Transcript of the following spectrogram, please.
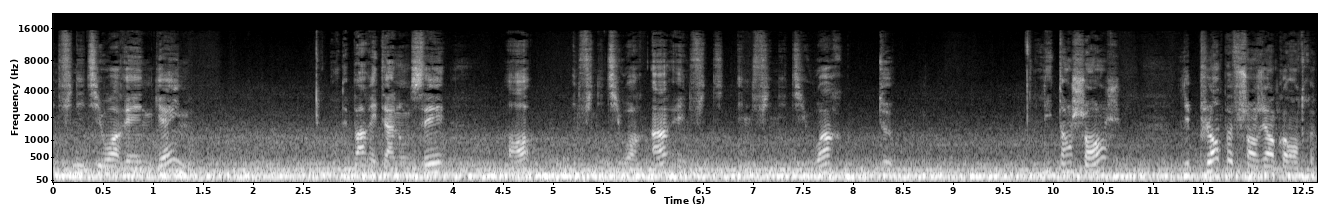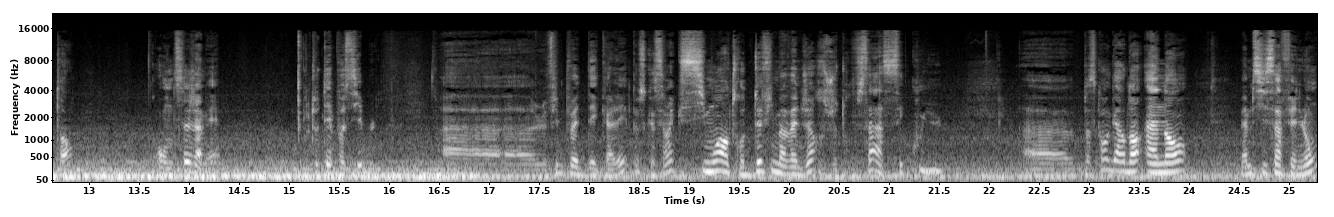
Infinity War et Endgame, départ étaient annoncés en Infinity War 1 et Infinity War 2. Les temps changent, les plans peuvent changer encore entre temps, on ne sait jamais, tout est possible. Euh, le film peut être décalé parce que c'est vrai que 6 mois entre deux films Avengers, je trouve ça assez couillu. Euh, parce qu'en gardant un an, même si ça fait long,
